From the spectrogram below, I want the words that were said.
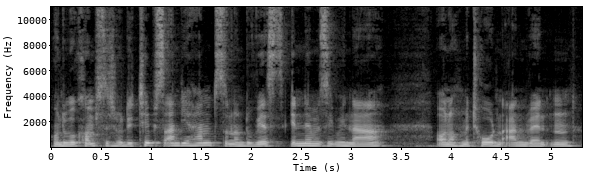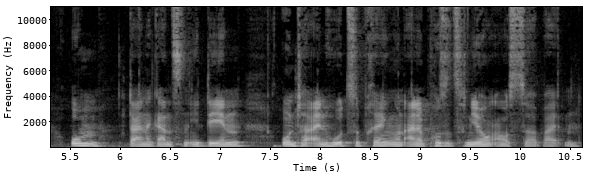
Und du bekommst nicht nur die Tipps an die Hand, sondern du wirst in dem Seminar auch noch Methoden anwenden, um deine ganzen Ideen unter einen Hut zu bringen und eine Positionierung auszuarbeiten.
